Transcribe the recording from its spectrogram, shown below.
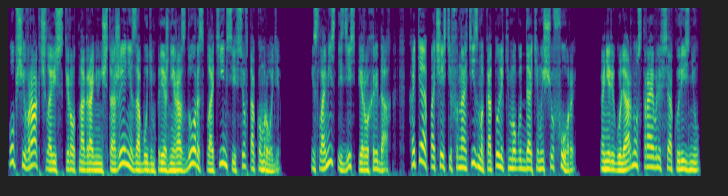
Общий враг, человеческий род на грани уничтожения, забудем прежние раздоры, сплотимся и все в таком роде. Исламисты здесь в первых рядах. Хотя по части фанатизма католики могут дать им еще форы. Они регулярно устраивали всякую резню.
